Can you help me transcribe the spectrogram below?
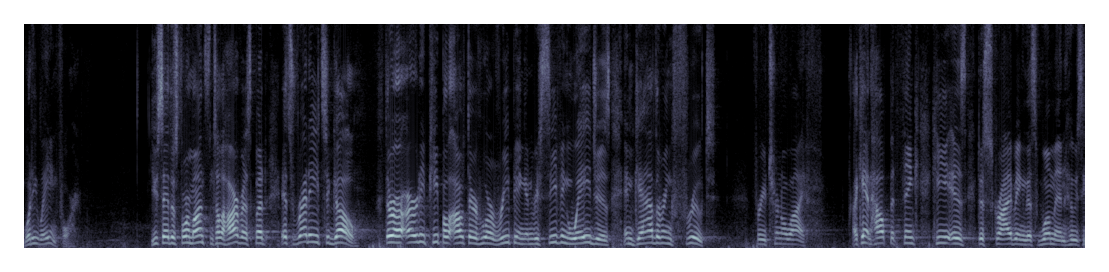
What are you waiting for? You say there's four months until the harvest, but it's ready to go. There are already people out there who are reaping and receiving wages and gathering fruit for eternal life. I can't help but think he is describing this woman who's,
